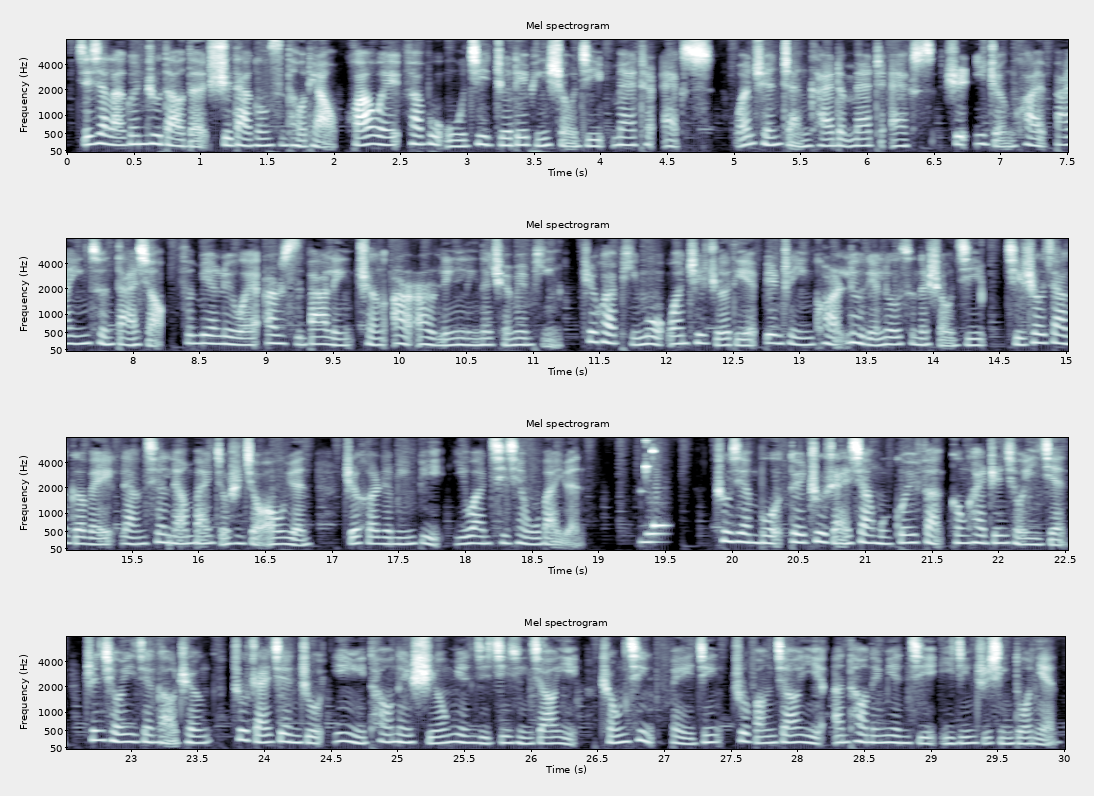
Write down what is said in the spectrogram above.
接下来关注到的是大公司头条：华为发布 5G 折叠屏手机 Mate X，完全展开的 Mate X 是一整块八英寸大小，分辨率为二四八零乘二二零零的全面屏。这块屏幕弯曲折叠变成一块六点六寸的手机，起售价格为两千两百九十九欧元，折合人民币一万七千五百元。住建部对住宅项目规范公开征求意见，征求意见稿称，住宅建筑应以套内使用面积进行交易。重庆、北京住房交易按套内面积已经执行多年。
